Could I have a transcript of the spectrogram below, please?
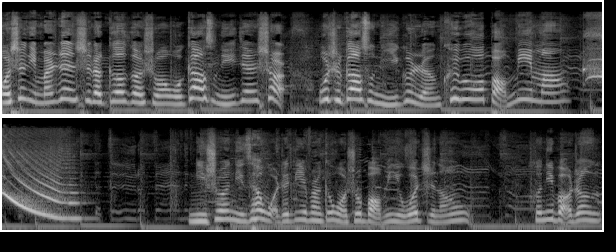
我是你们认识的哥哥，说我告诉你一件事儿，我只告诉你一个人，可以为我保密吗？你说你在我这地方跟我说保密，我只能和你保证，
